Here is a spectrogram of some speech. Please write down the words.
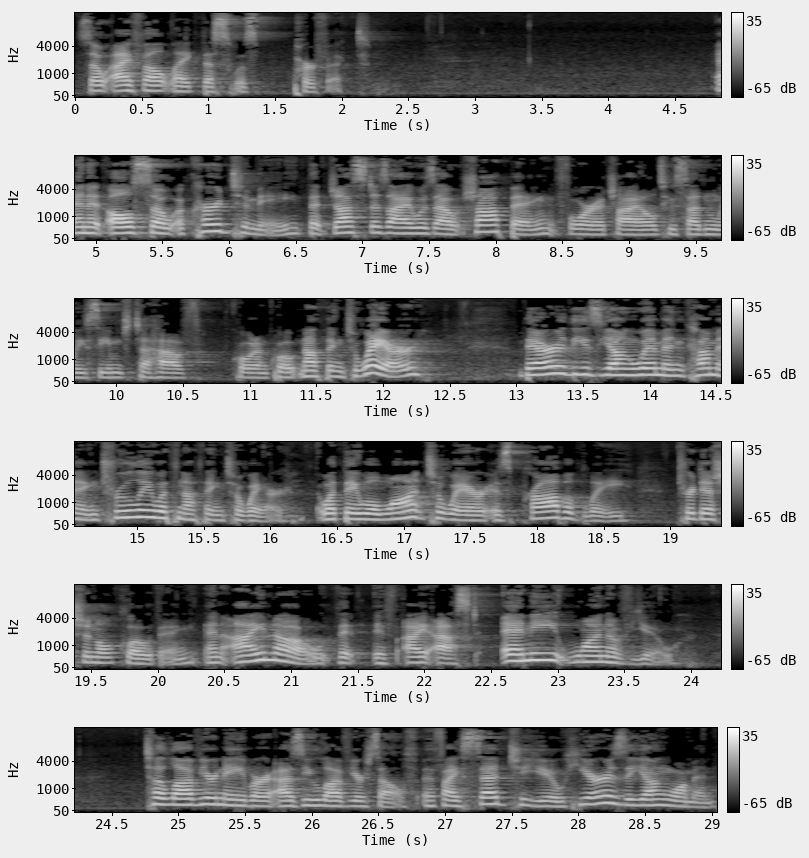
So I felt like this was perfect. And it also occurred to me that just as I was out shopping for a child who suddenly seemed to have, quote unquote, nothing to wear, there are these young women coming truly with nothing to wear. What they will want to wear is probably traditional clothing. And I know that if I asked any one of you to love your neighbor as you love yourself, if I said to you, here is a young woman,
